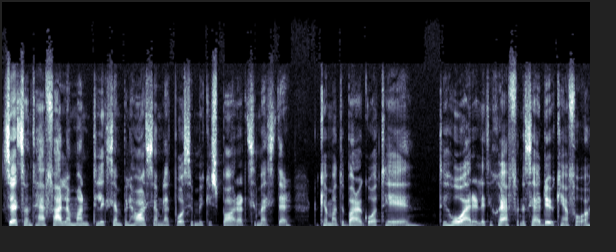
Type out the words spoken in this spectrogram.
Så ett sånt här fall om man till exempel har samlat på sig mycket sparad semester, då kan man inte bara gå till, till HR eller till chefen och säga du kan jag få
